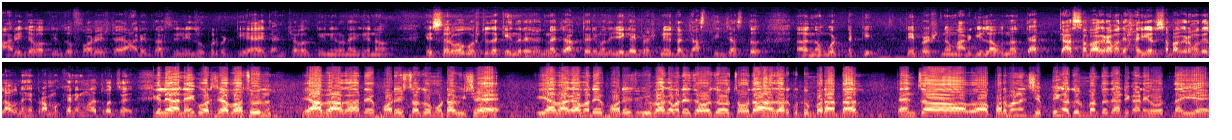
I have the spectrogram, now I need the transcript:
आरेच्या बाबतीत जो फॉरेस्ट आहे आरेत असलेली झोपडपट्टी आहे त्यांच्यावरती निर्णय घेणं हे सर्व गोष्टीचा केंद्र शासनाच्या अखत्यारीमध्ये जे काही प्रश्न येतात जास्तीत जास्त नव्वद टक्के ते प्रश्न मार्गी लावणं त्या त्या सभागृहामध्ये हायर सभागृहामध्ये लावणं हे प्रामुख्याने महत्त्वाचं आहे. गेल्या अनेक वर्षापासून या भागामध्ये फॉरेस्टचा जो मोठा विषय आहे की या भागामध्ये फॉरेस्ट विभागामध्ये जवळजवळ चौदा हजार कुटुंब राहतात. त्यांचं परमनंट शिफ्टिंग अजूनपर्यंत त्या ठिकाणी होत नाही आहे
